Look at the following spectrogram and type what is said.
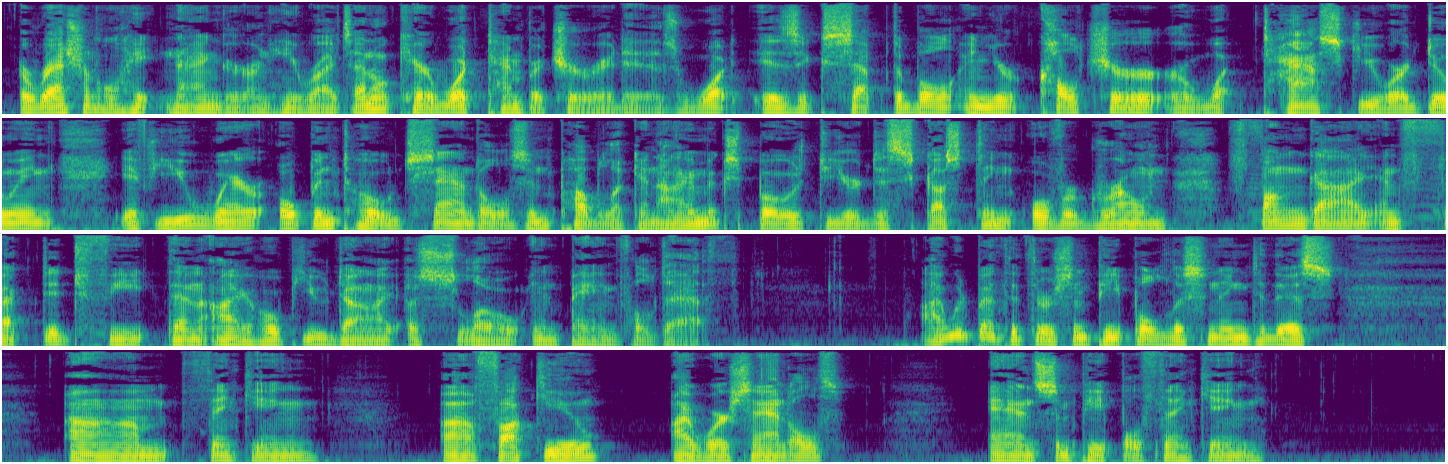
irrational hate and anger, and he writes, I don't care what temperature it is, what is acceptable in your culture or what task you are doing. If you wear open-toed sandals in public and I am exposed to your disgusting, overgrown, fungi-infected feet, then I hope you die a slow and painful death. I would bet that there's some people listening to this um, thinking, uh, fuck you, I wear sandals, and some people thinking,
